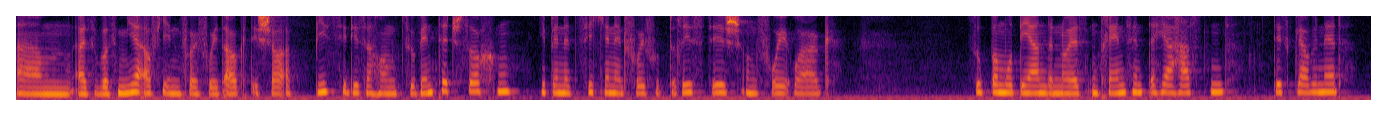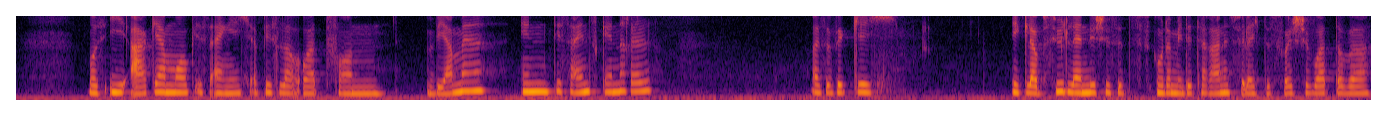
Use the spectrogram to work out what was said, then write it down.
ähm, also was mir auf jeden Fall voll taugt, ist schon ein bisschen dieser Hang zu Vintage-Sachen. Ich bin jetzt sicher nicht voll futuristisch und voll arg super modern den neuesten Trends hinterher hastend. Das glaube ich nicht. Was ich auch gerne mag, ist eigentlich ein bisschen ein Ort von Wärme in Designs generell. Also wirklich, ich glaube, südländisch ist jetzt, oder mediterran ist vielleicht das falsche Wort, aber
